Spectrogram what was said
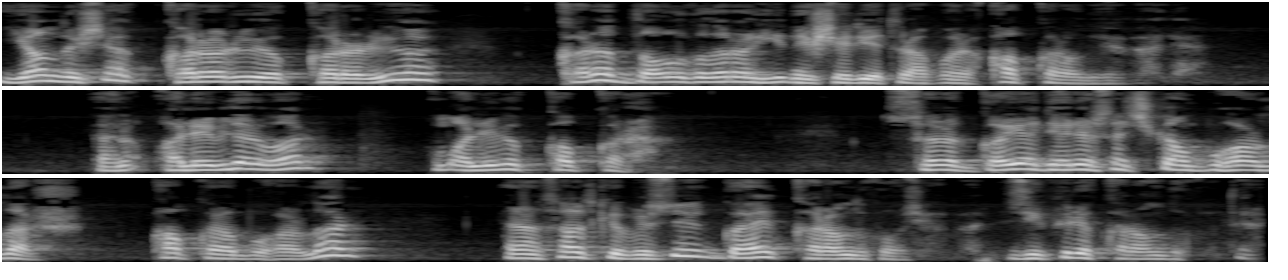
yanlışa kararıyor, kararıyor. Kara dalgalara neşrediyor etrafına. Kapkara oluyor böyle. Yani alevler var ama alevi kapkara. Sonra Gaya deresine çıkan buharlar, kapkara buharlar, yani Saat Köprüsü gayet karanlık olacak böyle. Karanlık böyle.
